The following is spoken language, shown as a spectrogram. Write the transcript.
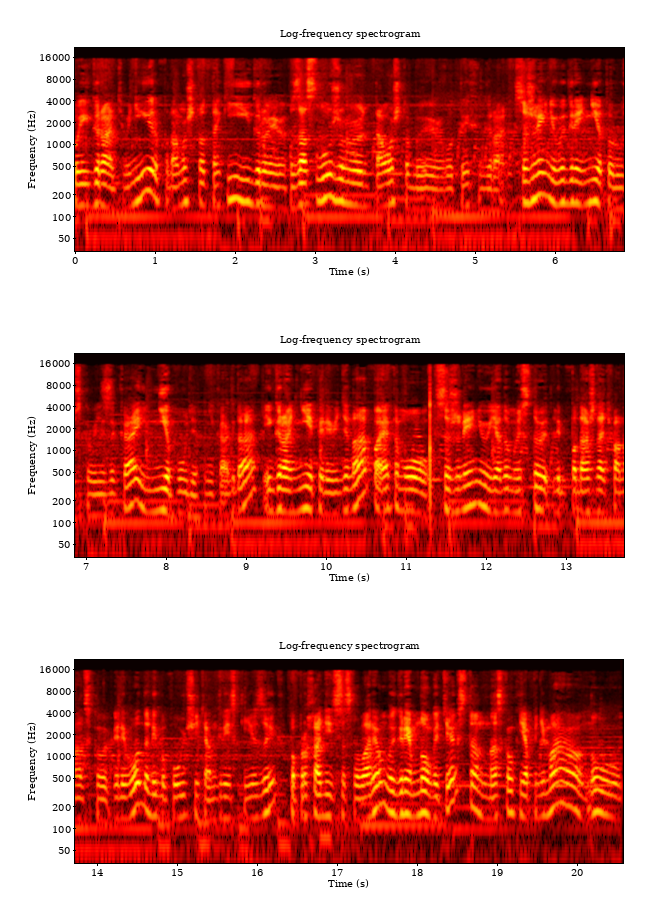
поиграть в Нир, потому что такие игры заслуживают того, чтобы вот их играли. К сожалению, в игре нет русского языка и не будет никогда. Игра не переведена, поэтому, к сожалению, я думаю, стоит либо подождать фанатского перевода, либо поучить английский язык, попроходить со словарем. В игре много текста, насколько я понимаю, ну,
